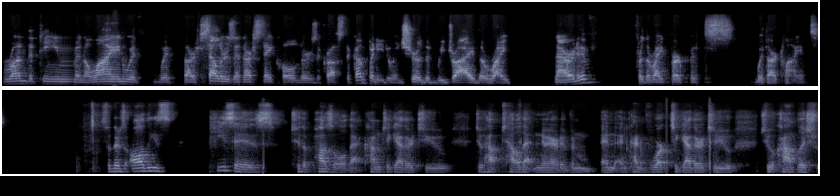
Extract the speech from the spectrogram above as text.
run the team and align with, with our sellers and our stakeholders across the company to ensure that we drive the right narrative for the right purpose with our clients. So there's all these pieces to the puzzle that come together to to help tell that narrative and, and and kind of work together to to accomplish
